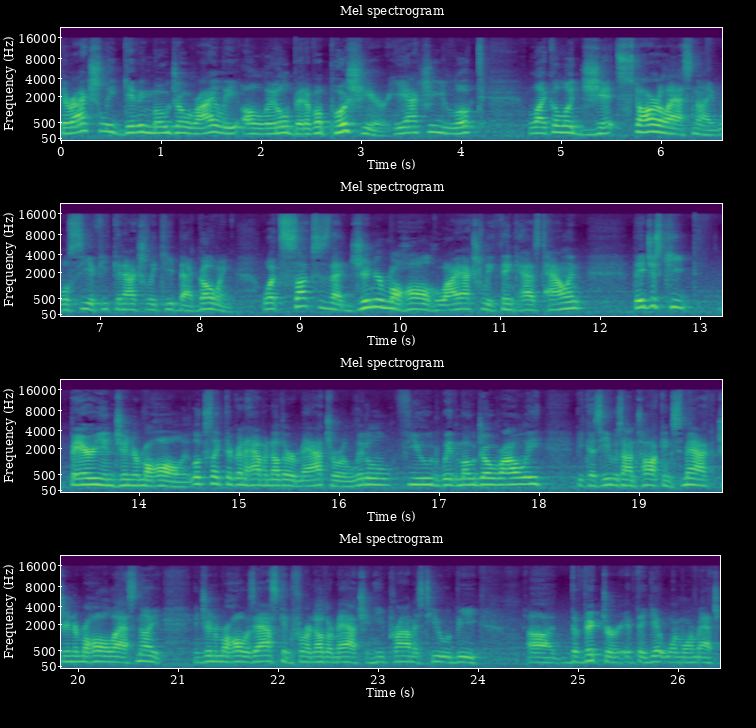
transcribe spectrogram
They're actually giving Mojo Rawley a little bit of a push here. He actually looked like a legit star last night. We'll see if he can actually keep that going. What sucks is that Jinder Mahal, who I actually think has talent, they just keep burying Jinder Mahal. It looks like they're going to have another match or a little feud with Mojo Rawley because he was on Talking Smack, Jinder Mahal, last night, and Jinder Mahal was asking for another match, and he promised he would be uh, the victor if they get one more match.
